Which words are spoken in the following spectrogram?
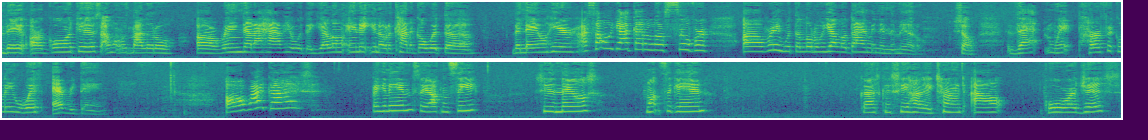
They are gorgeous. I went with my little uh, ring that I have here with the yellow in it. You know, to kind of go with the the nail here. I saw, oh yeah, I got a little silver uh, ring with a little yellow diamond in the middle. So that went perfectly with everything. Alright guys. Bring it in so y'all can see. See the nails once again. You guys can see how they turned out. Gorgeous.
